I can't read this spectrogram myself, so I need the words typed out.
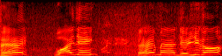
Hey, whiting. Whiting. Hey man, there you go.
